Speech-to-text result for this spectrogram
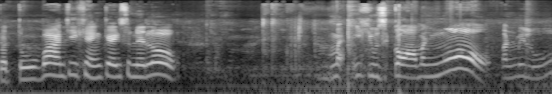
ประตูบ้านที่แข็งแกร่งสุดในโลกแม่อีคิวสกอร์มันโง่ มันไม่รู้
